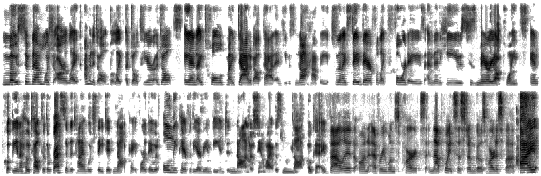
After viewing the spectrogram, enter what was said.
most of them which are like, I'm an adult, but like adultier adults. And I told my dad about that, and he was not happy. So then I stayed there for like four days, and then he used his Marriott points and put me in a hotel for the rest of the time, which they did not pay for. They would only pay for the Airbnb and did not understand why it was not okay. Valid on everyone's parts, and that point system goes hard as fuck. I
